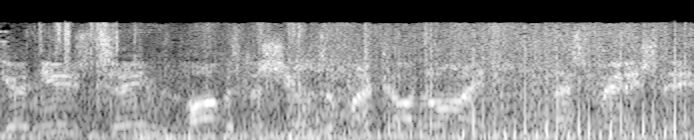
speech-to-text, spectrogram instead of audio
Good news, team. Harvester shields are back online. Let's finish this.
